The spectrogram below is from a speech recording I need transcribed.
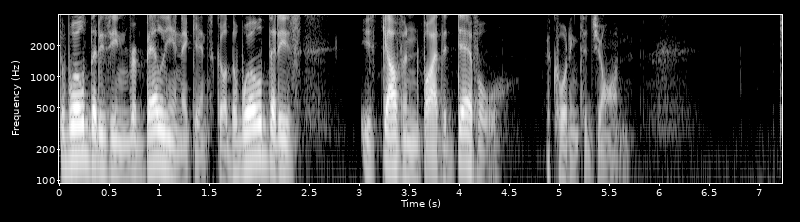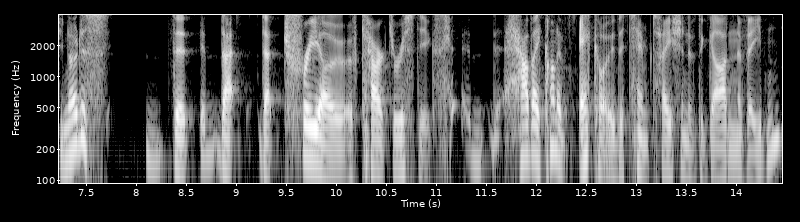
the world that is in rebellion against God, the world that is, is governed by the devil, according to John. Do you notice that that that trio of characteristics, how they kind of echo the temptation of the Garden of Eden?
